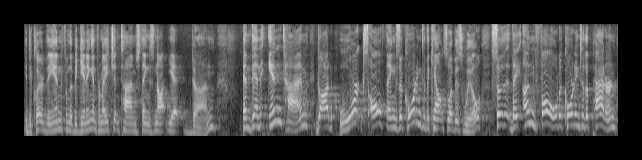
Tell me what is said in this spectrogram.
He declared the end from the beginning and from ancient times things not yet done. And then in time, God works all things according to the counsel of His will so that they unfold according to the pattern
